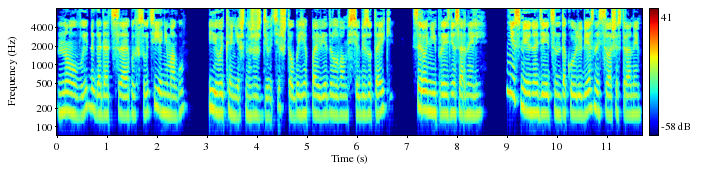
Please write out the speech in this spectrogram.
но, увы, догадаться об их сути я не могу». «И вы, конечно же, ждете, чтобы я поведал вам все без утайки?» — с иронией произнес Арнелий. «Не смею надеяться на такую любезность с вашей стороны»,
